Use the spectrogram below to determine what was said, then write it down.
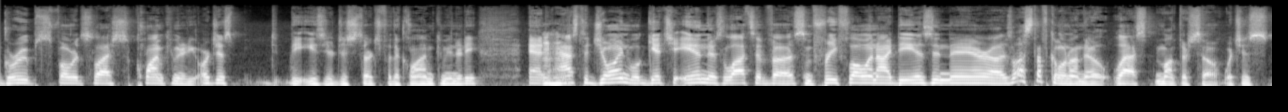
groups forward slash climb community or just be easier just search for the climb community and ask to join. We'll get you in. There's lots of uh, some free flowing ideas in there. Uh, there's a lot of stuff going on there last month or so, which is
